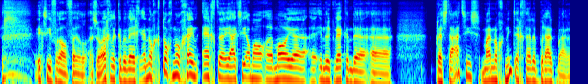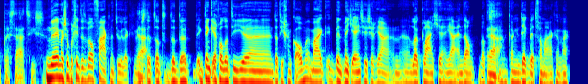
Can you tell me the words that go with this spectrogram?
Ik zie vooral veel zorgelijke bewegingen. En nog, toch nog geen echte. Ja, ik zie allemaal uh, mooie, uh, indrukwekkende prestaties. Maar nog niet echt hele bruikbare prestaties. Nee, maar zo begint het wel vaak natuurlijk. Ja. Dus dat, dat, dat, dat, ik denk echt wel dat die, dat die gaan komen. Maar ik, ik ben het met je eens. Je zegt ja, een, een leuk plaatje. Ja, en dan? Wat, ja. Kan je een dekbed van maken. Maar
